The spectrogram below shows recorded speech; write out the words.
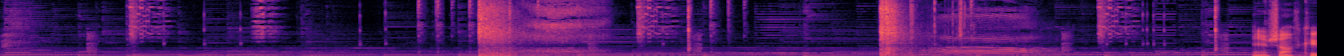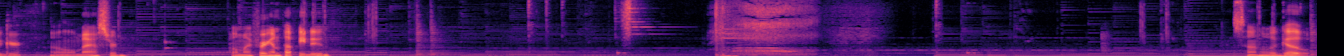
Finish off Cougar. A little bastard. Kill my friggin' puppy, dude. Son of a goat.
